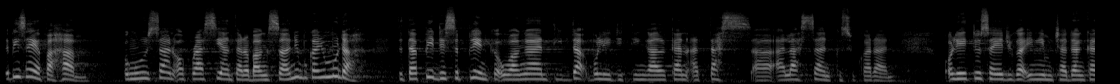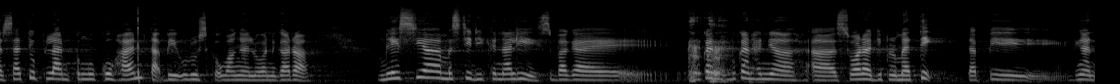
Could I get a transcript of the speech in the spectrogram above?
Tapi saya faham, pengurusan operasi antarabangsa ini bukannya mudah. Tetapi disiplin keuangan tidak boleh ditinggalkan atas uh, alasan kesukaran. Oleh itu saya juga ingin mencadangkan satu pelan pengukuhan takbir urus keuangan luar negara. Malaysia mesti dikenali sebagai bukan bukan hanya uh, suara diplomatik tapi dengan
